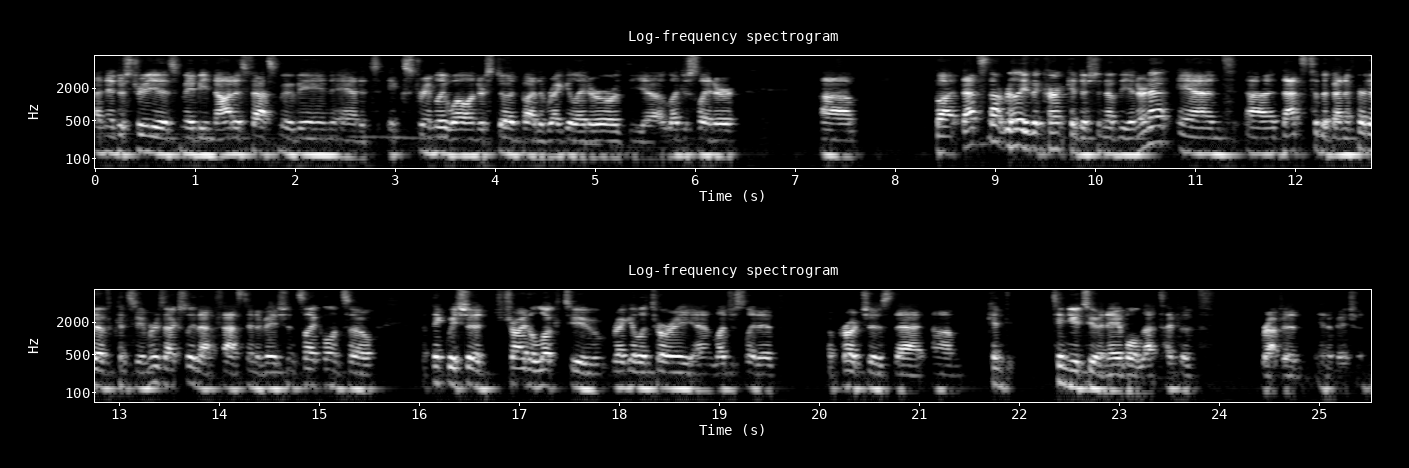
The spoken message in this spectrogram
an industry is maybe not as fast moving and it's extremely well understood by the regulator or the uh, legislator. Uh, but that's not really the current condition of the internet. And uh, that's to the benefit of consumers, actually, that fast innovation cycle. And so I think we should try to look to regulatory and legislative approaches that um, continue to enable that type of rapid innovation.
